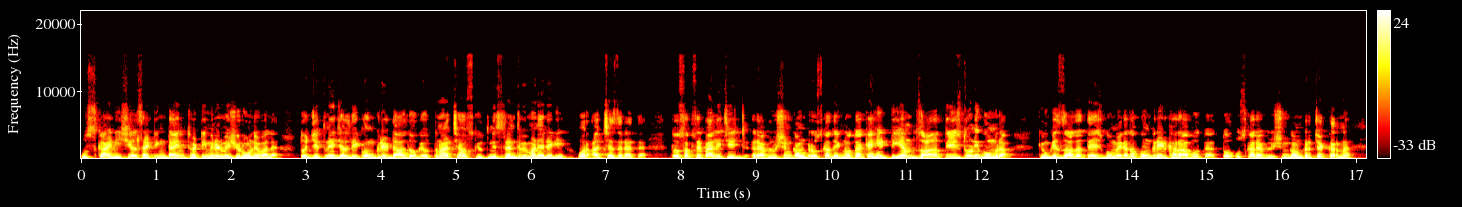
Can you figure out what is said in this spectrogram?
उसका इनिशियल सेटिंग टाइम 30 मिनट में शुरू होने वाला है। तो जितने जल्दी कंक्रीट डाल दोगे, उतना अच्छा है, उसकी उतनी स्ट्रेंथ भी बने रहेगी और अच्छे से रहता है। तो सबसे पहली चीज़ रेवोल्यूशन काउंटर उसका देखना होता है, कहीं टीएम ज़्यादा तेज तो नहीं घूम रहा। क्योंकि ज़्यादा तेज घूमेगा तो कंक्रीट खराब होता है तो उसका रेवोल्यूशन काउंटर चेक करना है।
